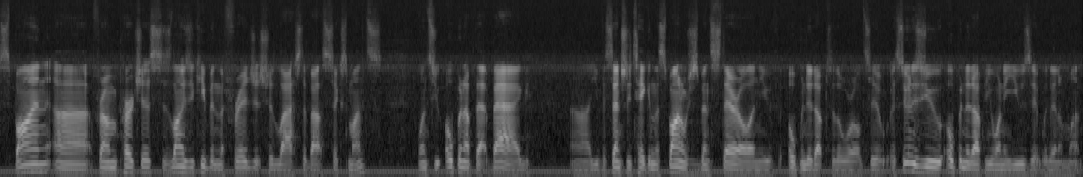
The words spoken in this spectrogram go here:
Spawn uh, from purchase, as long as you keep it in the fridge, it should last about six months. Once you open up that bag, uh, you've essentially taken the spawn which has been sterile and you've opened it up to the world. So as soon as you open it up, you want to use it within a month.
